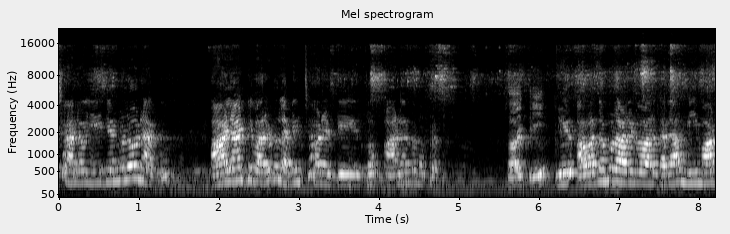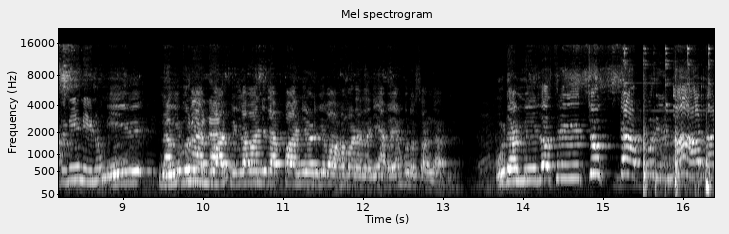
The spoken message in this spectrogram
చేశానో ఈ జన్మలో నాకు అలాంటి వరుడు లభించాడంటే ఎంతో ఆనందము ప్రభు సావిత్రి మీరు అవధములు ఆడిన వారు కదా మీ మాటనే నేను పిల్లవాడిని తప్ప అన్యుని వివాహం ఆడనని అభయంబుల సంగాది ఉడమిలో శ్రీ చుక్క పురినారకే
